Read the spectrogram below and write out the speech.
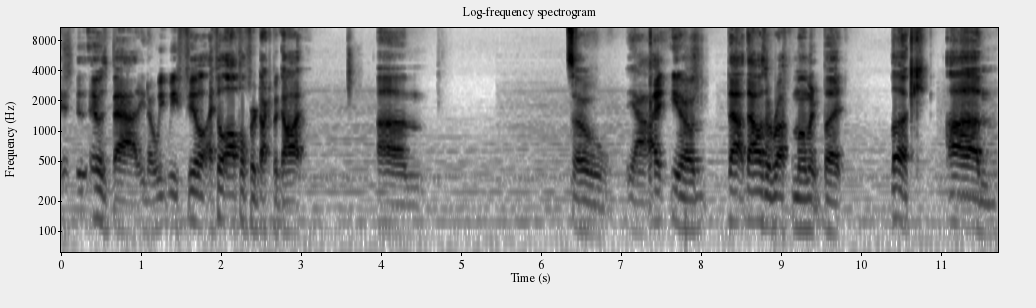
it, it, it was bad. You know we, we feel i feel awful for dr bagot um so yeah i you know that that was a rough moment but look um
